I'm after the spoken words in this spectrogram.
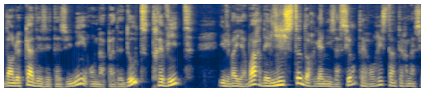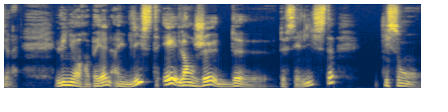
Dans le cas des États-Unis, on n'a pas de doute, très vite, il va y avoir des listes d'organisations terroristes internationales. L'Union européenne a une liste et l'enjeu de, de ces listes, qui sont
